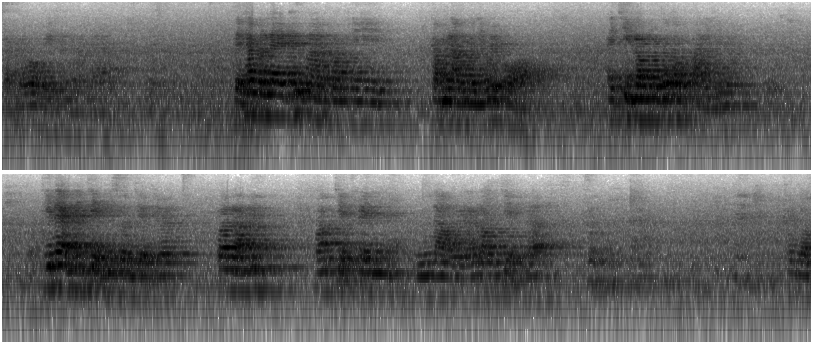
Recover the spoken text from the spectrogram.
สักแต่ว่าเวทนาได้แต่ถ้ามันแรงขึ้นมาบางทีกำลังมันยังไม่พอไอ้จิตเรามันก็ต้องไปใช่ไหมที่แรกนี่เจ็บมีส่วนเจ็บใช่ไหมก็หลังความเจ็บเป็นเราแล้วเราเจ็บแล้ว ขยับ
